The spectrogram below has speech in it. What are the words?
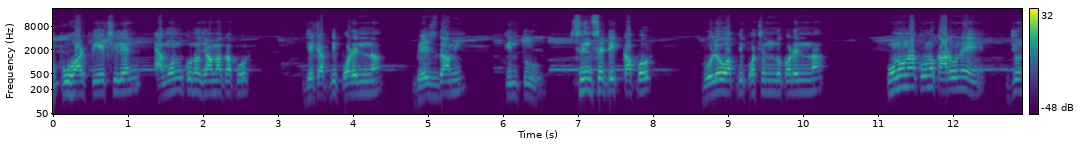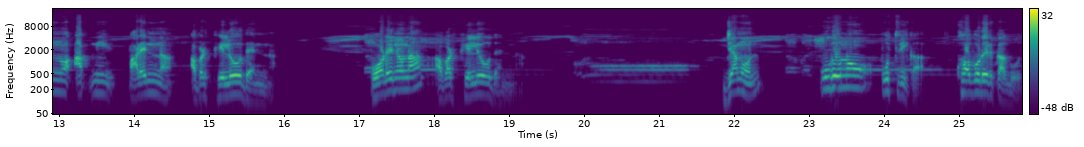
উপহার পেয়েছিলেন এমন কোনো জামা কাপড়, যেটা আপনি পরেন না, বেশ দামি, কিন্তু সিনথেটিক কাপড় বলেও আপনি পছন্দ করেন না কোনো না কোনো কারণে জন্য আপনি পারেন না, আবার ফেলেও দেন না। পড়েনও না, আবার ফেলেও দেন না। যেমন, পুরনো পত্রিকা, খবরের কাগজ,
